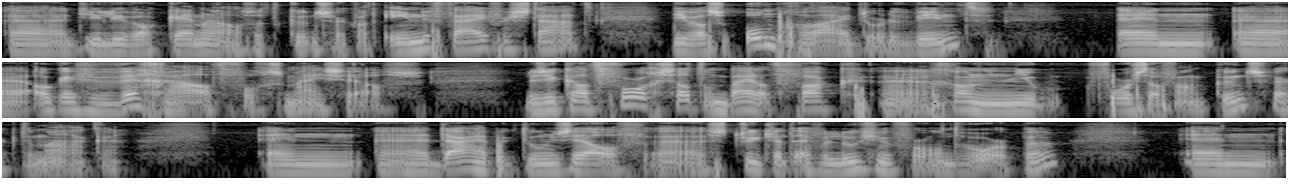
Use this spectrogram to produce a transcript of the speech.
uh, die jullie wel kennen als het kunstwerk wat in de vijver staat, die was omgewaaid door de wind en uh, ook even weggehaald volgens mij zelfs. Dus ik had voorgesteld om bij dat vak uh, gewoon een nieuw voorstel van kunstwerk te maken. En daar heb ik toen zelf Streetlight Evolution voor ontworpen. En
